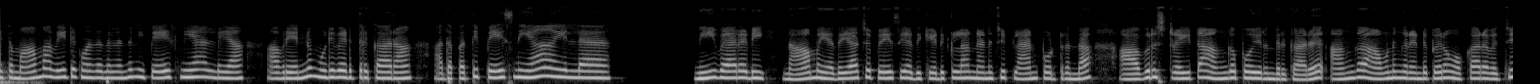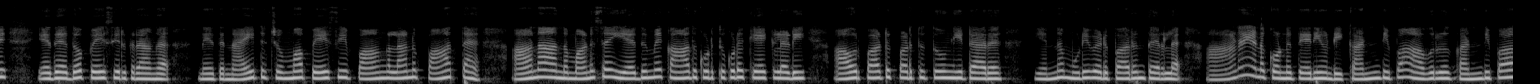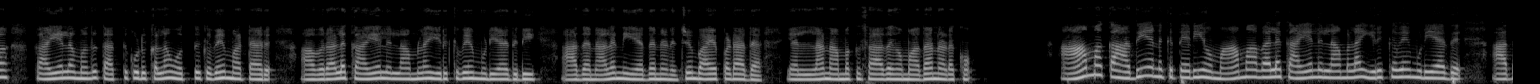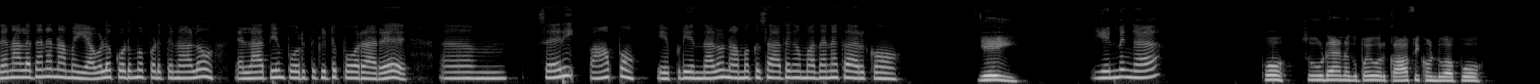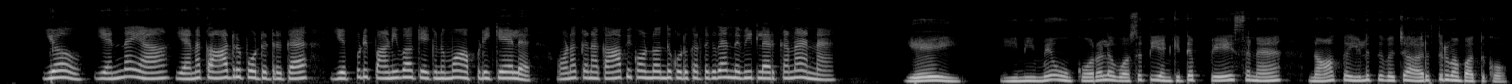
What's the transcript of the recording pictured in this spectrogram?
நேற்று மாமா வீட்டுக்கு வந்ததுலேருந்து நீ பேசுனியா இல்லையா? அவர் என்ன முடிவு எடுத்திருக்காரா அதை பற்றி பேசுனியா இல்லை? நீ வேறடி நாம் எதையாச்சும் பேசி அதுக்கு எடுக்கலாம்னு நினச்சி பிளான் போட்டிருந்தா அவர் ஸ்ட்ரைட்டாக அங்கே போயிருந்திருக்காரு. அங்கே அவனுங்க ரெண்டு பேரும் உட்கார வச்சு எதோ பேசியிருக்கிறாங்க. நேற்று நைட்டு சும்மா பேசி பாங்களான்னு பார்த்தேன். ஆனால் அந்த மனுஷன் எதுவுமே காது கொடுத்து கூட கேட்கலடி அவர் பாட்டுக்கு படுத்து தூங்கிட்டாரு. என்ன முடிவெடுப்பாருன்னு தெரில ஆனால் எனக்கு ஒன்று தெரியும்டி. கண்டிப்பாக அவர் கண்டிப்பாக கையில் வந்து தத்து கொடுக்கலாம் ஒத்துக்கவே மாட்டார். அவரால் கையல் இல்லாமலாம் இருக்கவே முடியாதுடி. அதனால் நீ எதை நினச்சும் பயப்படாத. எல்லாம் நமக்கு சாதகமாக தான் நடக்கும். ஆமாக்கா அது எனக்கு தெரியும். மாமாவால் கையல் இல்லாமலாம் இருக்கவே முடியாது. அதனால தானே நம்ம எவ்வளோ கொடுமைப்படுத்தினாலும் எல்லாத்தையும் பொறுத்துக்கிட்டு போகிறாரு சரி பார்ப்போம் எப்படி இருந்தாலும் நமக்கு சாதகமாக தானேக்கா இருக்கும். ஏய். என்னங்க? போ சூடா எனக்கு போய் ஒரு காஃபி கொண்டு வா போ. யோ என்னையா? எனக்கு ஆர்டர் போட்டுட்ருக்க. எப்படி பணிவாக கேட்கணுமோ அப்படி கேளு. உனக்கு நான் காஃபி கொண்டு வந்து கொடுக்கறதுக்கு தான் இந்த வீட்டில் இருக்கேன்னா என்ன? ஏய். இனிமே உன் குரலை வசதி என்கிட்ட பேசின நாக்கை இழுத்து வச்சு அறுத்துருவேன் பார்த்துக்கோ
